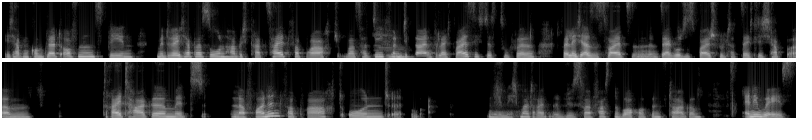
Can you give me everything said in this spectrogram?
Ich habe einen komplett offenen Spleen. Mit welcher Person habe ich gerade Zeit verbracht? Was hat die mhm. für ein mhm. Design? Vielleicht weiß ich das zufällig. Also es war jetzt ein sehr gutes Beispiel tatsächlich. Ich habe ähm, drei Tage mit einer Freundin verbracht und äh, nee, nicht mal drei, es war fast eine Woche, fünf Tage. Anyways,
